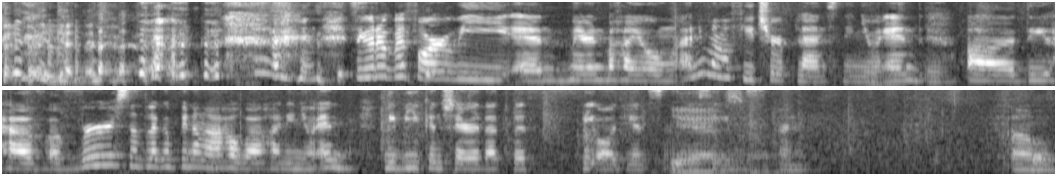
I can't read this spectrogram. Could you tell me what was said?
Siguro before we end, meron ba kayong, ano yung mga future plans ninyo? And uh, do you have a verse na talagang pinangahawakan ninyo? And maybe you can share that with the audience. ano, Yes, same, ano. Um,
